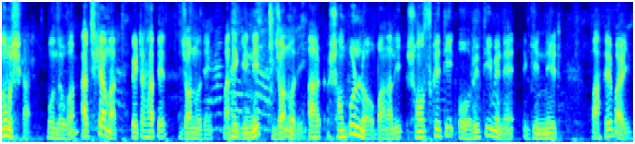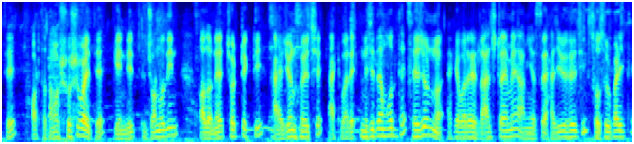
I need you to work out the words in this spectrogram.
নমস্কার। বন্ধুগণ আজকে আমার পেটার হাপের জন্মদিন মানে গিন্নির জন্মদিন। আর সম্পূর্ণ বাঙালি সংস্কৃতি ও রীতি মেনে গিন্নির বাপের বাড়িতে অর্থাৎ আমার শ্বশুরবাড়িতে গিন্নির জন্মদিন পালনের ছোট্ট একটি আয়োজন হয়েছে একেবারে নিজেদের মধ্যে। সেজন্য একেবারে লাঞ্চ টাইমে আমি এসে হাজির হয়েছি শ্বশুর বাড়িতে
